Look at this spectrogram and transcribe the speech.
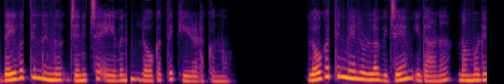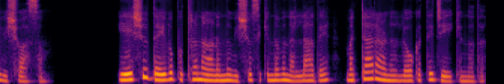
ദൈവത്തിൽ നിന്ന് ജനിച്ച ഏവനും ലോകത്തെ കീഴടക്കുന്നു. ലോകത്തിന്മേലുള്ള വിജയം ഇതാണ് നമ്മുടെ വിശ്വാസം. യേശു ദൈവപുത്രനാണെന്ന് വിശ്വസിക്കുന്നവനല്ലാതെ മറ്റാരാണ് ലോകത്തെ ജയിക്കുന്നത്?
